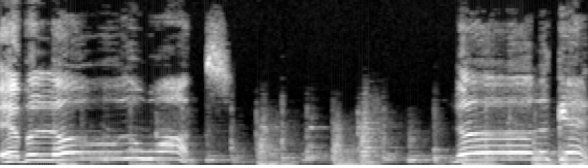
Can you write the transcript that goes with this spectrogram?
Whatever Lola wants, Lola gets.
